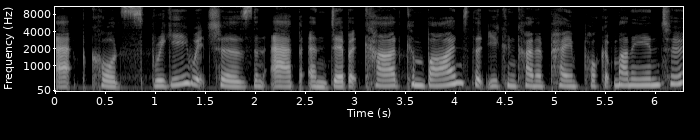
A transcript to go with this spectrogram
app called Spriggy, which is an app and debit card combined that you can kind of pay pocket money into.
